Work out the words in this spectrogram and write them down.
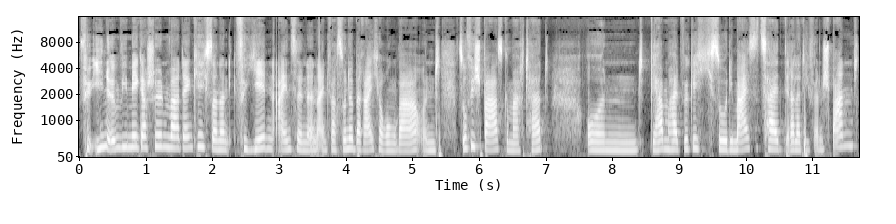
für ihn irgendwie mega schön war, denke ich, sondern für jeden Einzelnen einfach so eine Bereicherung war und so viel Spaß gemacht hat. Und wir haben halt wirklich so die meiste Zeit relativ entspannt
